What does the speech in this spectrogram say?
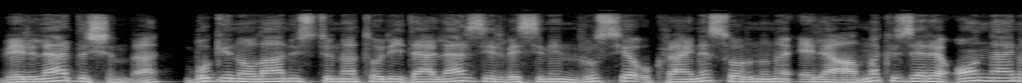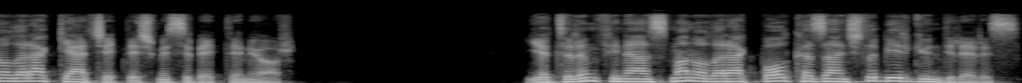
Veriler dışında, bugün olağanüstü NATO Liderler Zirvesi'nin Rusya-Ukrayna sorununu ele almak üzere online olarak gerçekleşmesi bekleniyor. Yatırım finansman olarak bol kazançlı bir gün dileriz.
